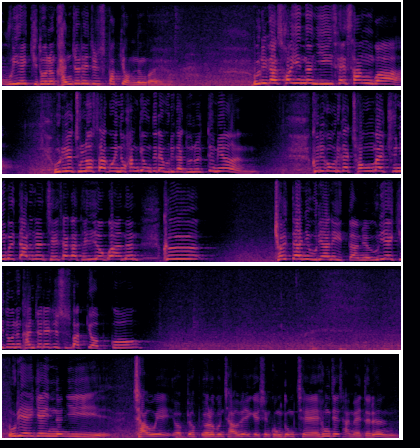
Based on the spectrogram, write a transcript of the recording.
우리의 기도는 간절해질 수밖에 없는 거예요. 우리가 서 있는 이 세상과 우리를 둘러싸고 있는 환경들에 우리가 눈을 뜨면 그리고 우리가 정말 주님을 따르는 제자가 되려고 하는 그 결단이 우리 안에 있다면 우리의 기도는 간절해질 수밖에 없고 우리에게 있는 이 좌우에 여러분 좌우에 계신 공동체 형제 자매들은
